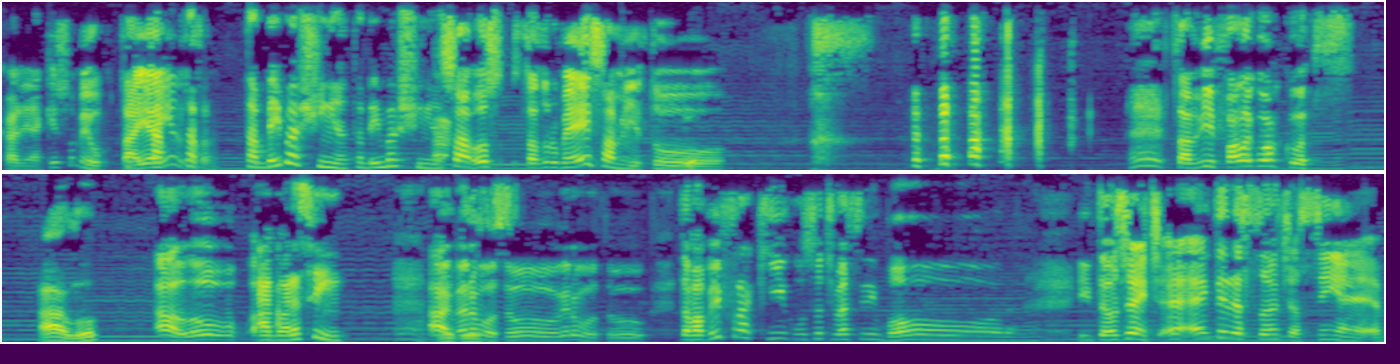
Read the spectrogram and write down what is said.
Karine, aqui sumiu. Tá aí tá, ainda? Tá, tá, bem baixinha, tá bem baixinha. Tá, tá tudo bem aí, Samir? Tu... Samir, fala alguma coisa. Alô? Alô? Agora sim. agora voltou, agora voltou. Tava bem fraquinho, como se eu tivesse ido embora. Então, gente, é, é interessante assim. É, é,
